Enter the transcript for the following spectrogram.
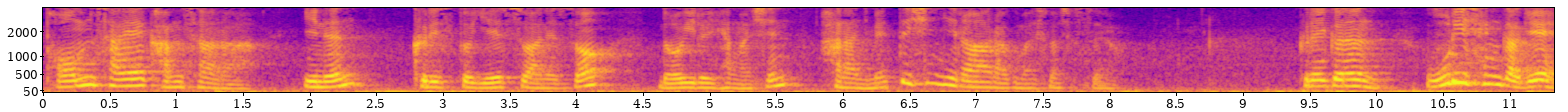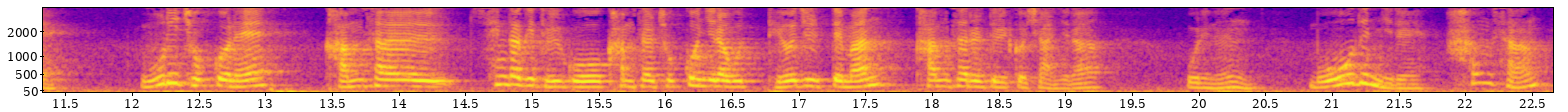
범사에 감사하라. 이는 그리스도 예수 안에서 너희를 향하신 하나님의 뜻이니라 라고 말씀하셨어요. 그러니까는 우리 생각에 우리 조건에 감사할 생각이 들고 감사할 조건이라고 되어질 때만 감사를 드릴 것이 아니라 우리는 모든 일에 항상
